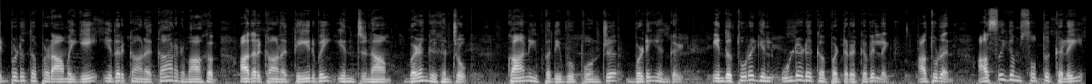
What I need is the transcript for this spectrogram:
ஏற்படுத்தப்படாமையே இதற்கான காரணமாகும். அதற்கான தீர்வை இன்று நாம் வழங்குகின்றோம். காணிப்பதிவு போன்ற விடயங்கள் இந்த துறையில் உள்ளடக்கப்பட்டிருக்கவில்லை. அத்துடன் அசையும் சொத்துக்களை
